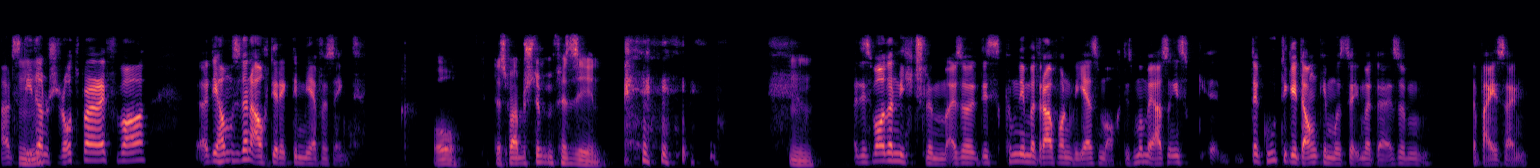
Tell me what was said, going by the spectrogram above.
als die Mhm. dann schrottreif war, äh, die haben sie dann auch direkt im Meer versenkt. ich. Oh, das war bestimmt ein Versehen. Hm. Das war dann nicht schlimm. Also das kommt immer drauf an, wer es macht. Das muss man auch sagen. Ist, der gute Gedanke muss ja immer da, also dabei sein.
